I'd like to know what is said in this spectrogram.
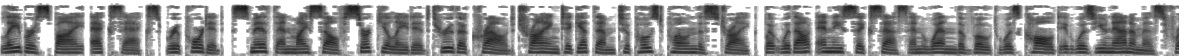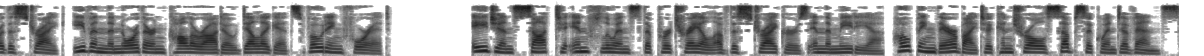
Labor spy XX reported, Smith and myself circulated through the crowd trying to get them to postpone the strike but without any success and when the vote was called it was unanimous for the strike, even the northern Colorado delegates voting for it. Agents sought to influence the portrayal of the strikers in the media, hoping thereby to control subsequent events.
